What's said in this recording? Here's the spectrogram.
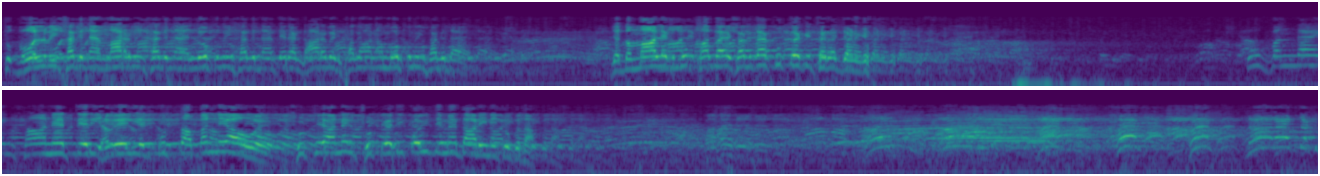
تو بول بھی سکتا ہے، مار بھی سکتا ہے، لوک بھی سکتا ہے، تیرے گھر میں ٹھگانا مک بھی سکتا ہے۔ جدو مالک بکھا بہ سکتا ہے، کتے کتنے رجن گے؟ تو بندہ انسان ہے، تیری حویلی کتا بنیا ہوئے، چھٹیا نہیں، چھٹے دی کوئی ذمہ داری نہیں چکتا۔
